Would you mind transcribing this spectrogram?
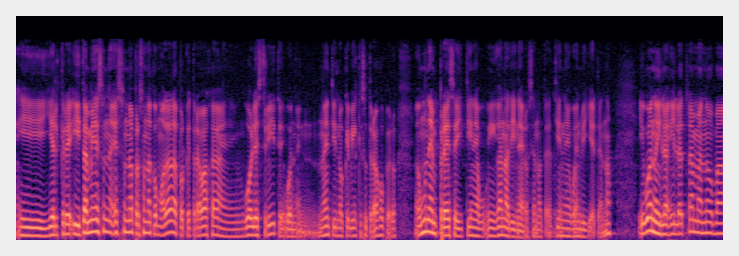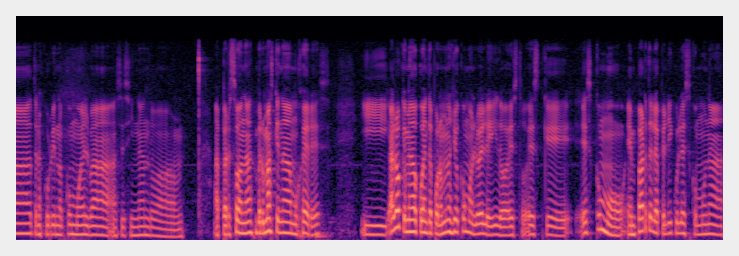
y, y él cree y también es una es una persona acomodada porque trabaja en Wall Street eh, bueno en- no entiendo qué bien que su trabajo pero en una empresa y tiene y gana dinero se nota tiene buen billete no y bueno y la, y la trama no va transcurriendo cómo él va asesinando a, a personas pero más que nada mujeres. Y algo que me he dado cuenta, por lo menos yo como lo he leído esto, es que es como, en parte la película es como una,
